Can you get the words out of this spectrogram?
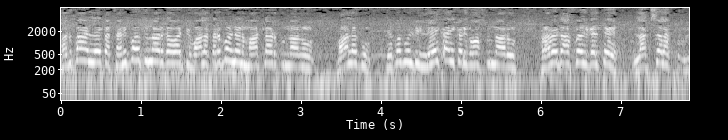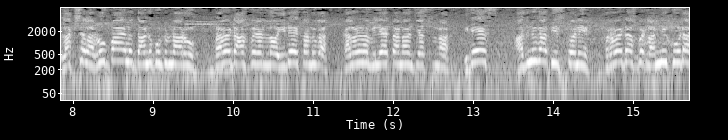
సదుపాయాలు లేక చనిపోతున్నారు కాబట్టి వాళ్ళ తరఫున నేను మాట్లాడుతున్నాను. వాళ్ళకు కెపబిలిటీ లేక ఇక్కడికి వస్తున్నారు. ప్రైవేట్ హాస్పిటల్కి వెళ్తే లక్షల లక్షల రూపాయలు దండుకుంటున్నారు. ప్రైవేట్ హాస్పిటల్లో ఇదే సనుగా కరోనా విలేతనం చేస్తున్న ఇదే అదునుగా తీసుకొని ప్రైవేట్ హాస్పిటల్ అన్ని కూడా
